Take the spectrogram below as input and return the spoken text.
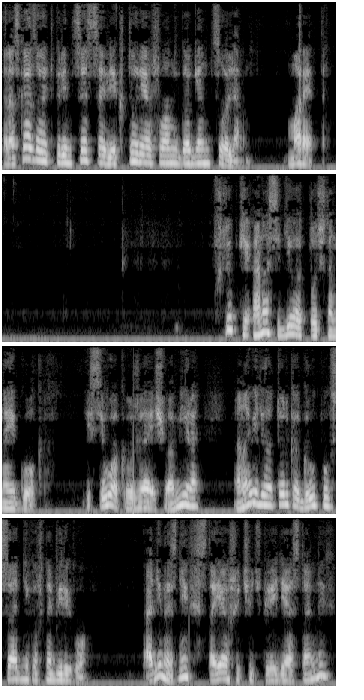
Рассказывает принцесса Виктория фон Гогенцоллерн, Моретто. В шлюпке она сидела точно на иголках. Из всего окружающего мира она видела только группу всадников на берегу. Один из них, стоявший чуть впереди остальных,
